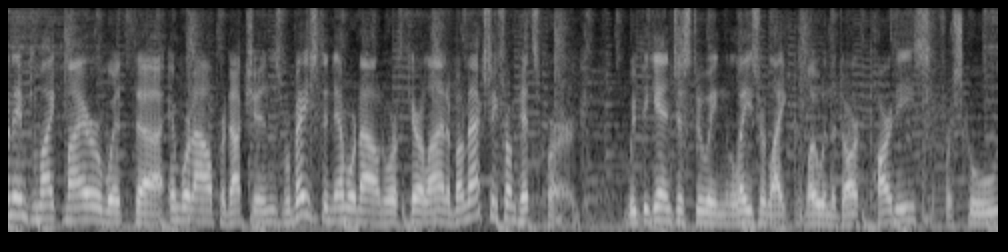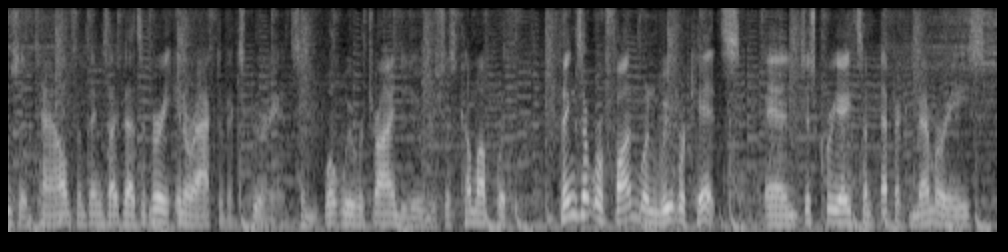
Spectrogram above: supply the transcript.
My name's Mike Meyer with uh, Emerald Owl Productions. We're based in Emerald Isle, North Carolina, but I'm actually from Pittsburgh. We began just doing laser light glow in the dark parties for schools and towns and things like that. It's a very interactive experience. And what we were trying to do was just come up with things that were fun when we were kids and just create some epic memories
